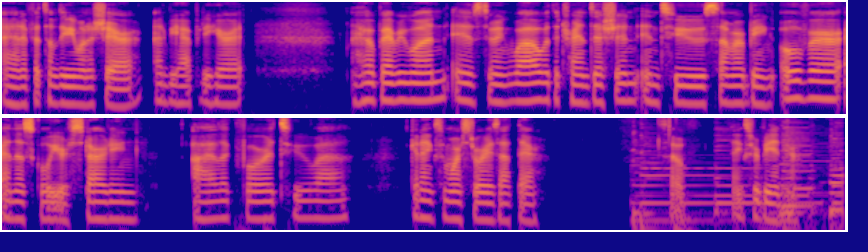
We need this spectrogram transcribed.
And if it's something you want to share, I'd be happy to hear it. I hope everyone is doing well with the transition into summer being over and the school year starting. I look forward to uh, getting some more stories out there. So, thanks for being here.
